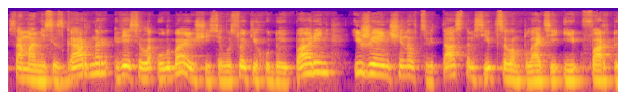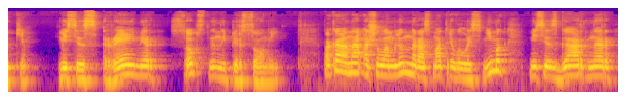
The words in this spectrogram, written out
сама миссис Гарднер, весело улыбающийся высокий худой парень и женщина в цветастом ситцевом платье и фартуке. Миссис Реймер собственной персоной. Пока она ошеломленно рассматривала снимок, миссис Гарднер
